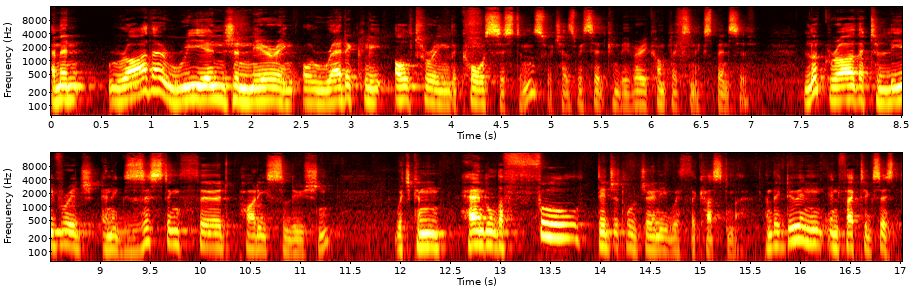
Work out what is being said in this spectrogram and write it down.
And then rather re-engineering or radically altering the core systems, which as we said can be very complex and expensive, Look rather to leverage an existing third party solution which can handle the full digital journey with the customer. And they do, in, in fact, exist.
